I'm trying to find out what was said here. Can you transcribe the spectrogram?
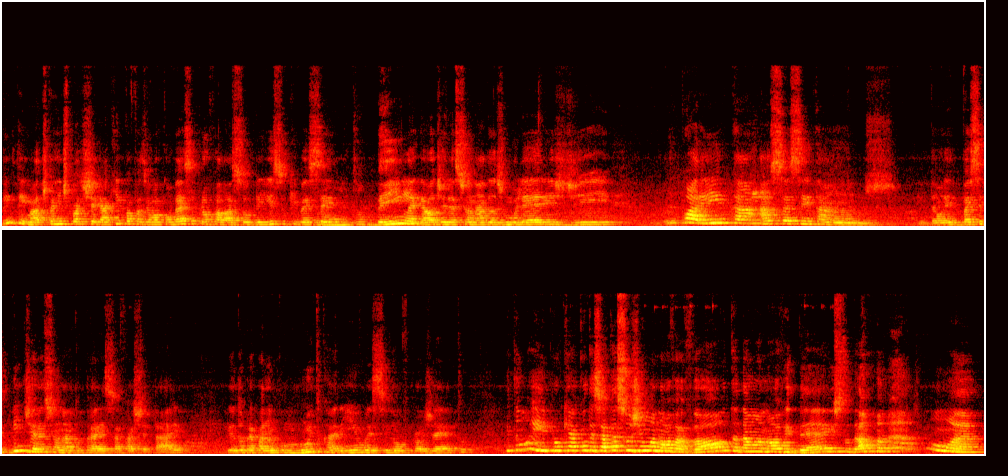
bem temático. A gente pode chegar aqui para fazer uma conversa para eu falar sobre isso, que vai ser bem legal, direcionado às mulheres de 40 a 60 anos. Então, vai ser bem direcionado para essa faixa etária. Eu estou preparando com muito carinho esse novo projeto. Então, aí, para o que acontecer, até surgir uma nova volta, dar uma nova ideia, estudar uma, uma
